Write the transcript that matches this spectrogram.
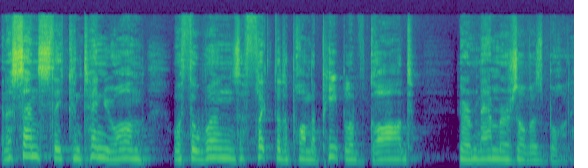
In a sense, they continue on with the wounds afflicted upon the people of God who are members of his body.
